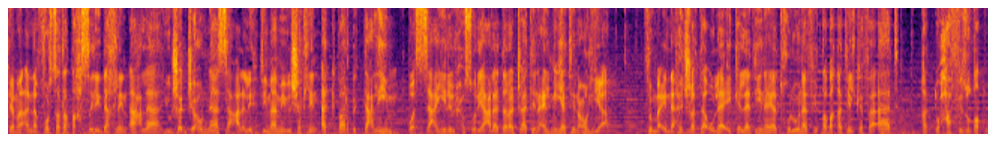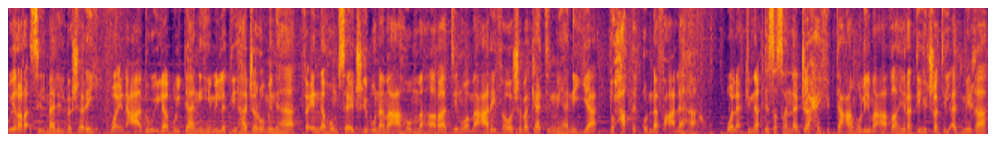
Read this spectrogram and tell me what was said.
كما أن فرصة تحصيل دخل أعلى يشجع الناس على الاهتمام بشكل أكبر بالتعليم والسعي للحصول على درجات علمية عليا. ثم إن هجرة أولئك الذين يدخلون في طبقة الكفاءات قد تحفز تطوير رأس المال البشري. وإن عادوا إلى بلدانهم التي هاجروا منها فإنهم سيجلبون معهم مهارات ومعارف وشبكات مهنية تحقق النفع لها. ولكن قصص النجاح في التعامل مع ظاهرة هجرة الأدمغة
